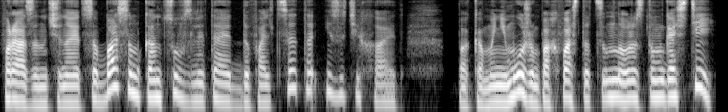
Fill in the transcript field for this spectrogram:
Фраза начинается басом, к концу взлетает до фальцета и затихает — пока мы не можем похвастаться множеством гостей.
